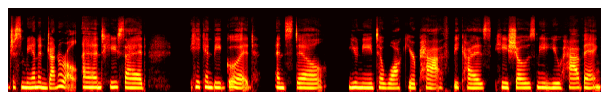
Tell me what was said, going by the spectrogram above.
just man in general. And he said he can be good and still you need to walk your path because he shows me you having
